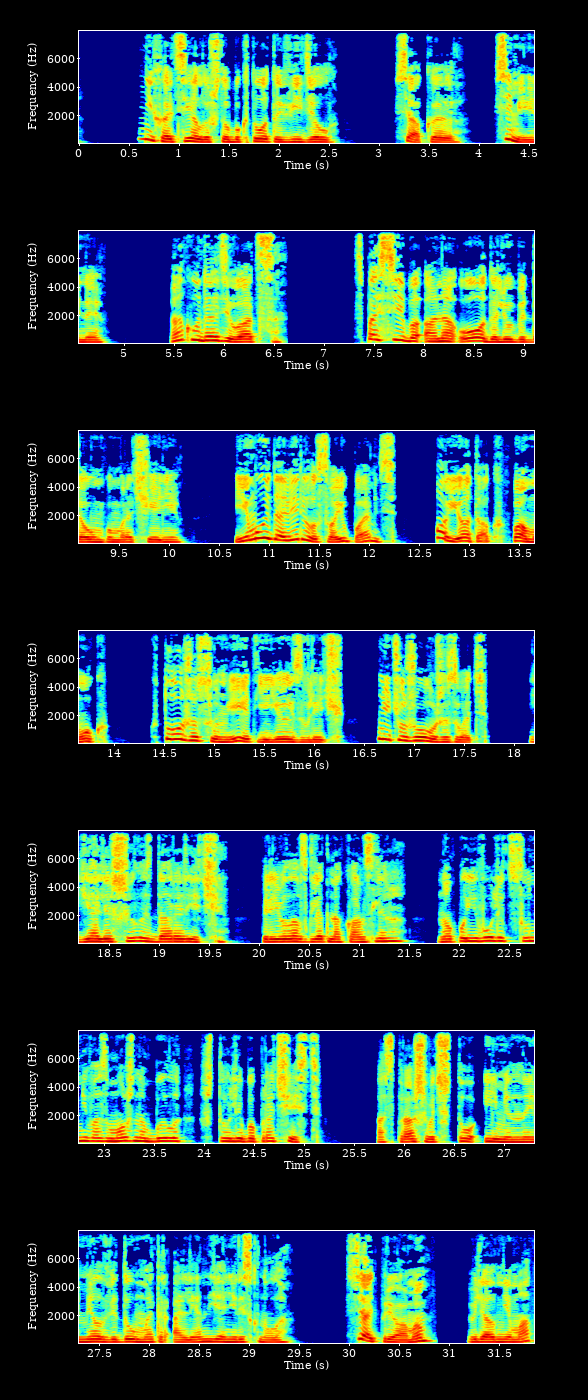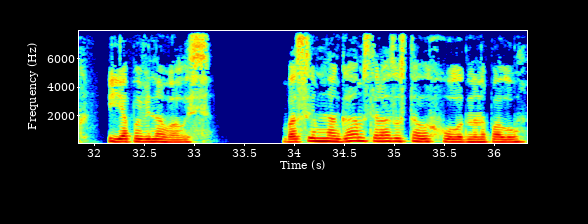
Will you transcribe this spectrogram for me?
«Не хотела, чтобы кто-то видел всякое семейное. А куда деваться? Спасибо, она Ода любит до умопомрачения. Ему и доверила свою память. А я так, помог. Кто же сумеет ее извлечь? Не чужого же звать. Я лишилась дара речи, перевела взгляд на канцлера, но по его лицу невозможно было что-либо прочесть. А спрашивать, что именно имел в виду мэтр Ален, я не рискнула. «Сядь прямо», — велел мне маг, и я повиновалась. Босым ногам сразу стало холодно на полу.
